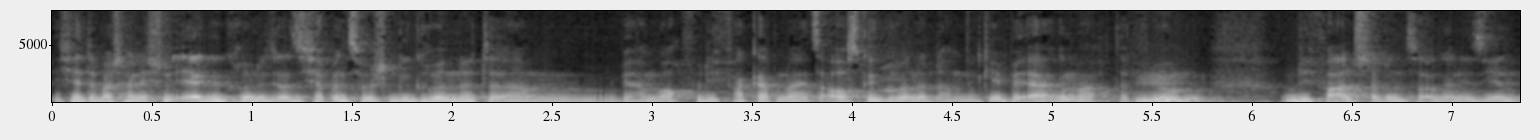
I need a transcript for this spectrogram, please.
ich hätte wahrscheinlich schon eher gegründet. Also ich habe inzwischen gegründet. Ähm, wir haben auch für die Fuck Up Nights ausgegründet, haben eine GBR gemacht dafür, mhm. um, um die Veranstaltung zu organisieren.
